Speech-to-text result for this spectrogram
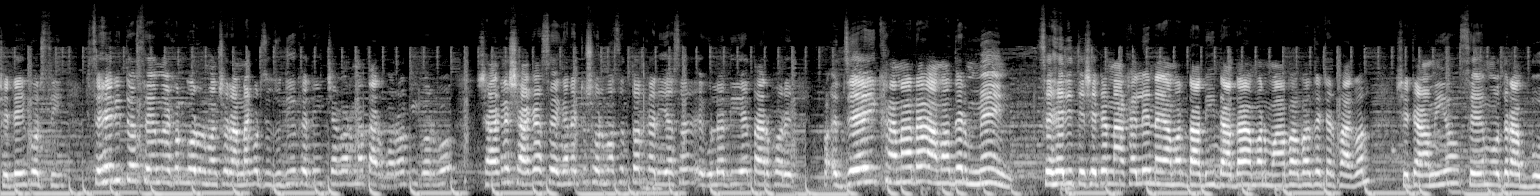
সেটাই করছি। সেহেরি তো সেম এখন গরুর মাংস রান্না করছি। যদিও খেতে ইচ্ছা করে না, তারপরও কি করব? শাকের শাক আছে, এখানে একটু শোল মাছের তরকারি আছে, এগুলো দিয়ে তারপরে, যেই খানাটা আমাদের মেইন সেহেরিতে সেটা না খাইলে নাই আমার দাদি, দাদা, আমার মা বাবা যেটার পাগল, সেটা আমিও সেম ওদের আব্বু।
